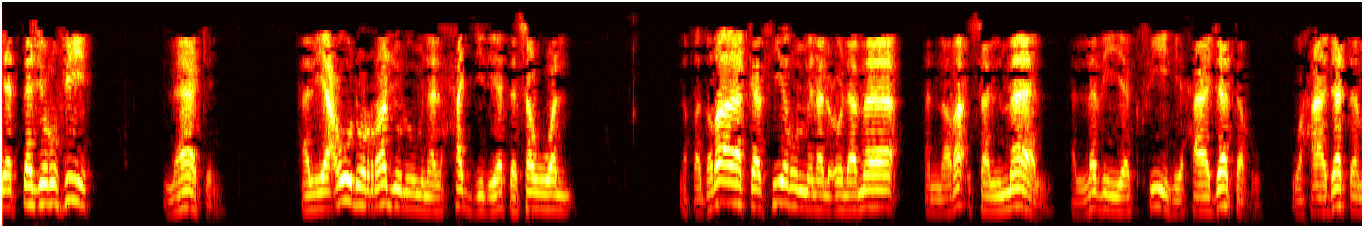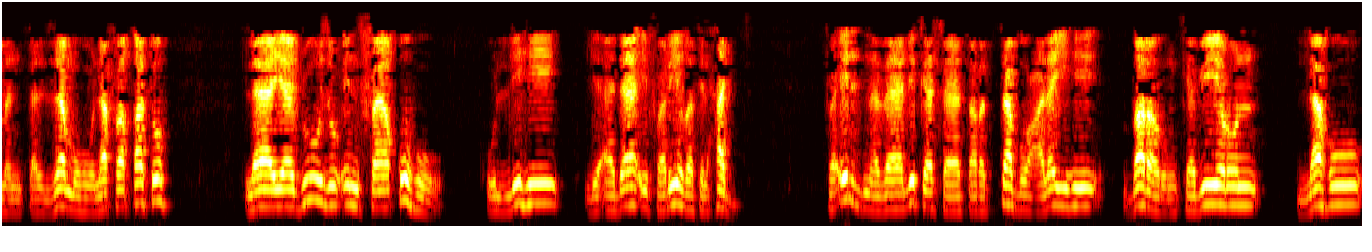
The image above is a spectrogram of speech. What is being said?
يتجر فيه. لكن هل يعود الرجل من الحج ليتسول؟ لقد رأى كثير من العلماء أن رأس المال الذي يكفيه حاجته وحاجة من تلزمه نفقته لا يجوز إنفاقه كله لأداء فريضة الحج فإن ذلك سيترتب عليه ضرر كبير له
